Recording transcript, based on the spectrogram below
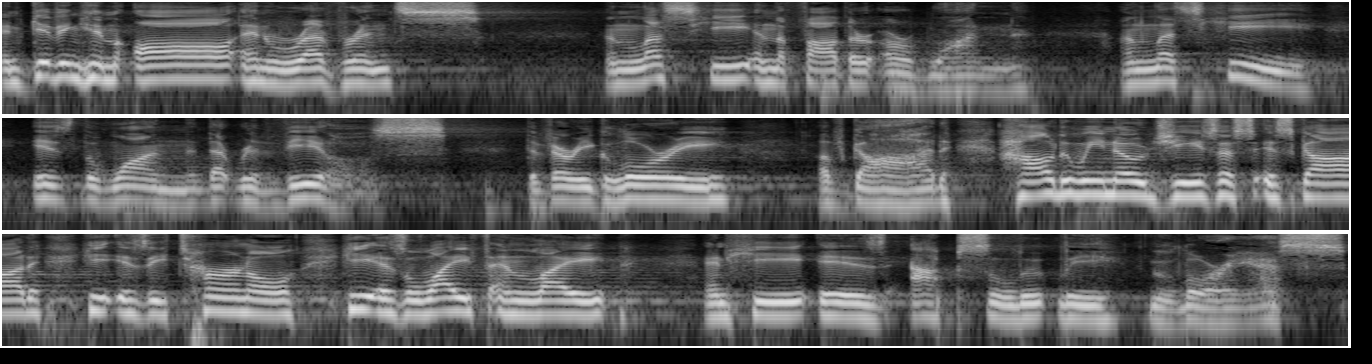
and giving him awe and reverence unless he and the Father are one, unless he is the one that reveals the very glory of God. How do we know Jesus is God? He is eternal, He is life and light, and He is absolutely glorious.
